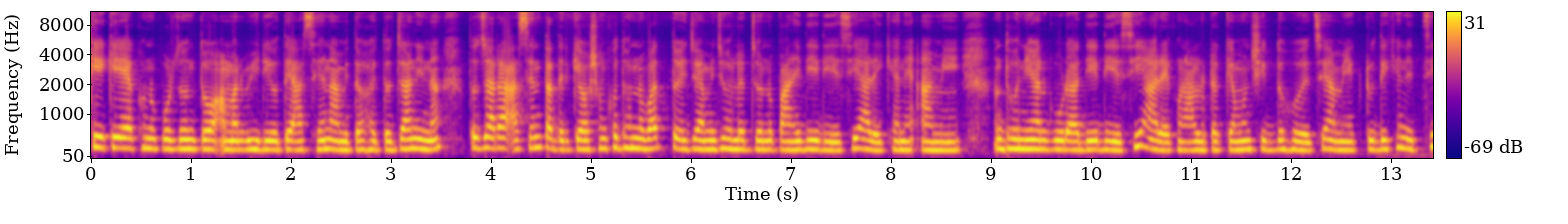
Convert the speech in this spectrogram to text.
কে কে এখনও পর্যন্ত আমার ভিডিওতে আছেন আমি তো হয়তো জানি না। তো যারা আছেন তাদেরকে অসংখ্য ধন্যবাদ। তো এই যে আমি ঝোলের জন্য পানি দিয়ে দিয়েছি আর এখানে আমি ধনিয়ার গুঁড়া দিয়ে দিয়েছি। আর এখন আলুটা কেমন সিদ্ধ হয়েছে আমি একটু দেখে নিচ্ছি।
